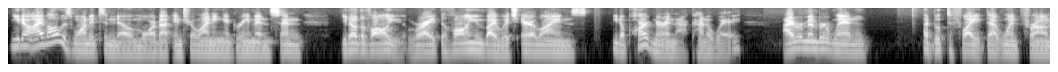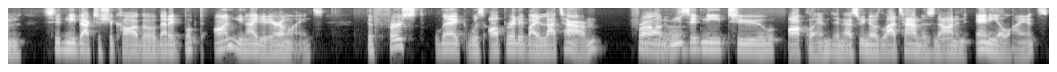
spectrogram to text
you know, I've always wanted to know more about interlining agreements and, you know, the volume, right? The volume by which airlines, you know, partner in that kind of way. I remember when I booked a flight that went from Sydney back to Chicago that I booked on United Airlines. The first leg was operated by LATAM from mm-hmm. Sydney to Auckland. And as we know, LATAM is not in any alliance.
